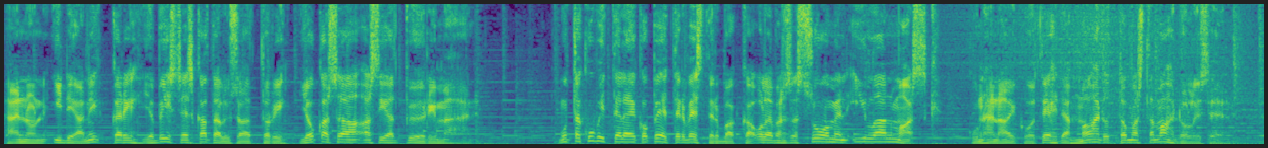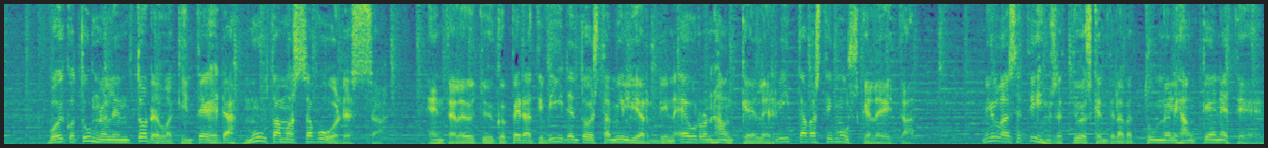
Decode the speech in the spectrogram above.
Hän on ideanikkari ja bisneskatalysaattori, joka saa asiat pyörimään. Mutta kuvitteleeko Peter Westerbakka olevansa Suomen Elon Musk, kun hän aikoo tehdä mahdottomasta mahdolliseen? Voiko tunnelin todellakin tehdä muutamassa vuodessa – Entä löytyykö peräti 15 miljardin euron hankkeelle riittävästi muskeleita? Millaiset ihmiset työskentelevät tunnelihankkeen eteen?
